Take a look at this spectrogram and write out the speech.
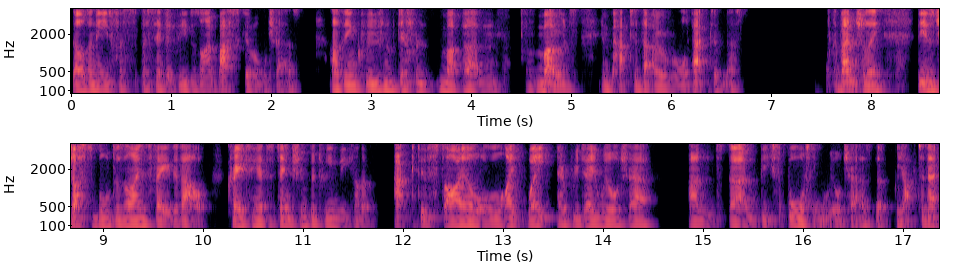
there was a need for specifically designed basketball chairs, as the inclusion of different um, modes impacted their overall effectiveness. Eventually, these adjustable designs faded out, creating a distinction between the kind of active style or lightweight everyday wheelchair and um, the sporting wheelchairs that we have today.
